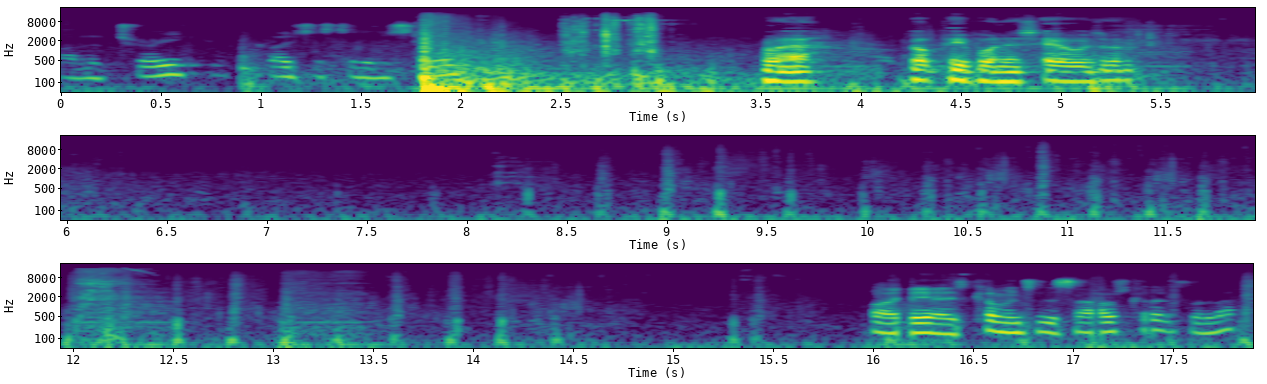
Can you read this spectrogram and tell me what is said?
on the tree closest to the store. Where? Got people on this hill as well. Yeah, he's coming to this house. Go to the left.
